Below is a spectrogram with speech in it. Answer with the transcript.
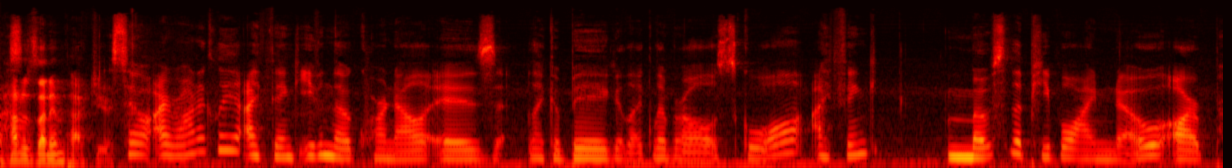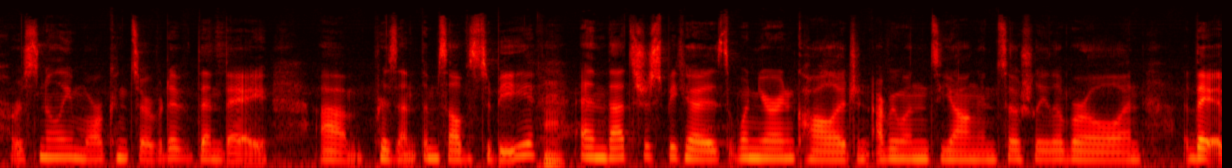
How does that impact you? So ironically, I think even though Cornell is like a big like liberal school, I think most of the people I know are personally more conservative than they um, present themselves to be, and that's just because when you're in college and everyone's young and socially liberal, and they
